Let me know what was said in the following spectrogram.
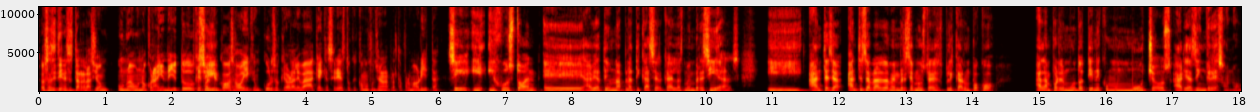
O sea, si tienes esta relación uno a uno con alguien de YouTube, que Sí. cualquier cosa, oye, que un curso, que ahora le va, que hay que hacer esto, que cómo funciona la plataforma ahorita. Sí, y, y justo en- eh, había tenido una plática acerca de las membresías. Y antes de, antes de hablar de la membresía, me gustaría explicar un poco. Alan por el mundo tiene como muchos áreas de ingreso, ¿no?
